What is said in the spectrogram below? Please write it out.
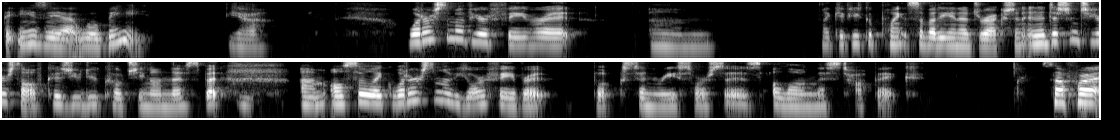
the easier it will be. Yeah, what are some of your favorite, um, like if you could point somebody in a direction, in addition to yourself, because you do coaching on this, but mm. um, also like what are some of your favorite books and resources along this topic? So for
